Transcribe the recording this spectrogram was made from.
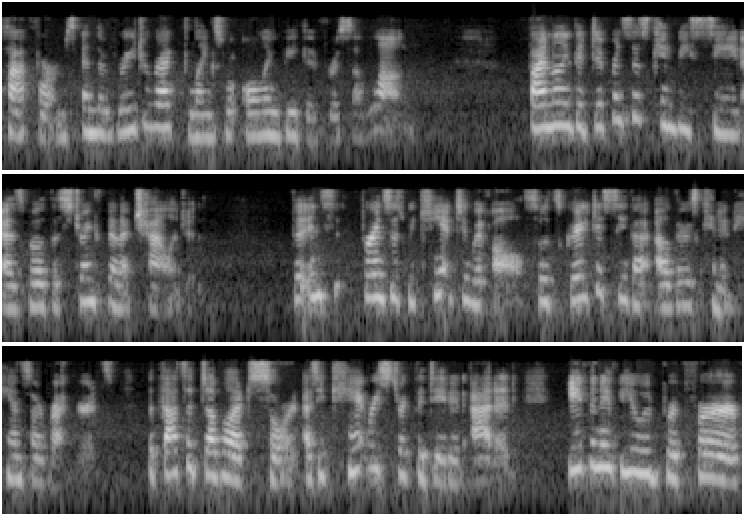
platforms, and the redirect links will only be good for so long. Finally, the differences can be seen as both a strength and a challenge. For instance, we can't do it all, so it's great to see that others can enhance our records. But that's a double-edged sword, as you can't restrict the data added, even if you would prefer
